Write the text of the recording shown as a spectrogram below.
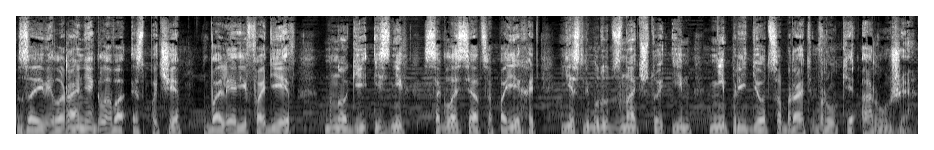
заявил ранее глава СПЧ Валерий Фадеев. Многие из них согласятся поехать, если будут знать, что им не придется брать в руки оружие.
